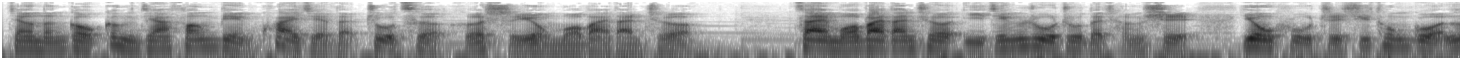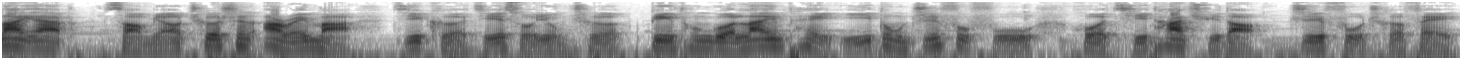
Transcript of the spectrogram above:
将能够更加方便快捷地注册和使用摩拜单车。在摩拜单车已经入驻的城市，用户只需通过 Line App 扫描车身二维码即可解锁用车，并通过 Line Pay 移动支付服务或其他渠道支付车费。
